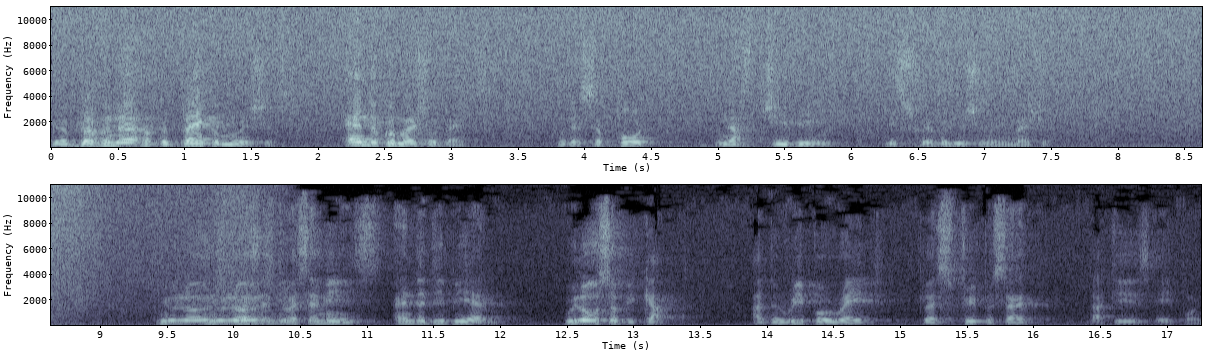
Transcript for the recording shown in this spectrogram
the Governor of the Bank of Mauritius, and the commercial banks for their support in achieving this revolutionary measure. New loans, New loans to, SMEs and the DBM will also be capped at the repo rate plus 3%, that is 8.5%.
